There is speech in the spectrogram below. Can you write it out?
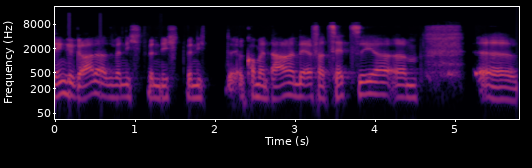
denke gerade, also wenn ich, wenn ich, wenn ich Kommentare in der FAZ sehe, ähm, äh,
